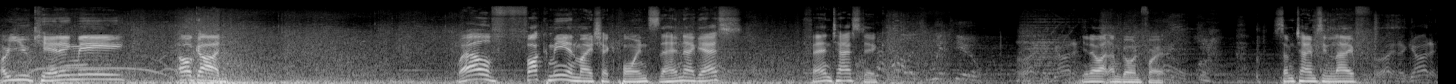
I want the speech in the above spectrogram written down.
Are you kidding me? Oh god. Well, fuck me and my checkpoints then, I guess. Fantastic. You know what? I'm going for it. Sometimes in life... Right, I got it.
